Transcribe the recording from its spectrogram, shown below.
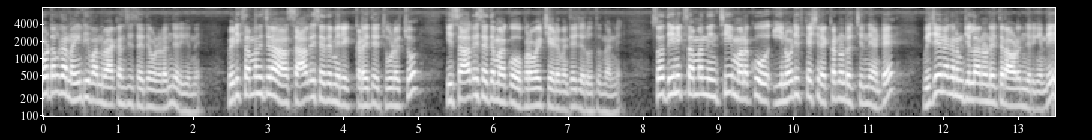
టోటల్గా నైంటీ వన్ వ్యాకన్సీస్ అయితే ఉండడం జరిగింది. వీటికి సంబంధించిన శాలరీస్ అయితే మీరు ఇక్కడైతే చూడొచ్చు. ఈ శాలరీస్ అయితే మనకు ప్రొవైడ్ చేయడం అయితే జరుగుతుందండి. సో దీనికి సంబంధించి మనకు ఈ నోటిఫికేషన్ ఎక్కడి నుండి వచ్చింది అంటే విజయనగరం జిల్లా నుండి అయితే రావడం జరిగింది.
